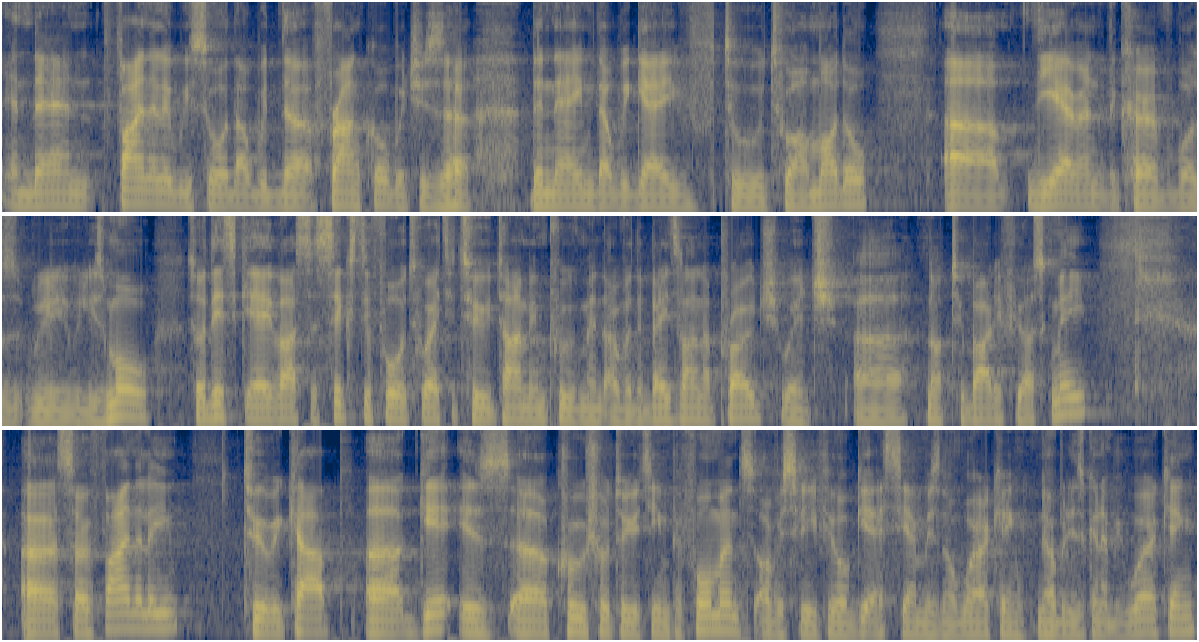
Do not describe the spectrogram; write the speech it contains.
And then finally, we saw that with the Franco, which is uh, the name that we gave to, to our model, uh, the area under the curve was really, really small. So this gave us a 64 to 82 time improvement over the baseline approach, which uh, not too bad if you ask me. Uh, so finally, to recap, uh, Git is uh, crucial to your team performance. Obviously, if your Git SCM is not working, nobody's going to be working.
